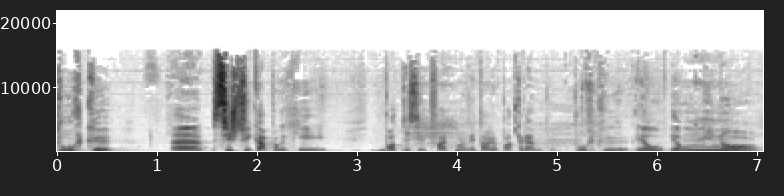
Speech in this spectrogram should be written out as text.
Porque, ah, se isto ficar por aqui, pode ter sido, de facto, uma vitória para o Trump. Porque ele eliminou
